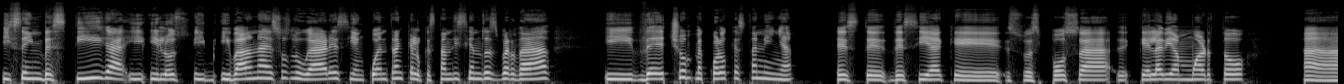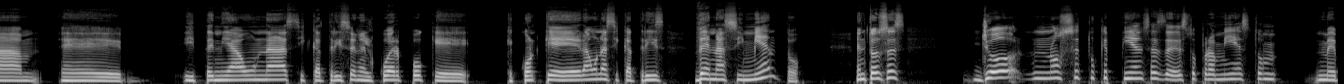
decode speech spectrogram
y se investiga y, los, y, van a esos lugares y encuentran que lo que están diciendo es verdad? Y de hecho, me acuerdo que esta niña este, decía que su esposa, eh, que él había muerto eh, y tenía una cicatriz en el cuerpo que, que, era una cicatriz de nacimiento. Entonces, yo no sé tú qué piensas de esto, pero a mí esto me,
